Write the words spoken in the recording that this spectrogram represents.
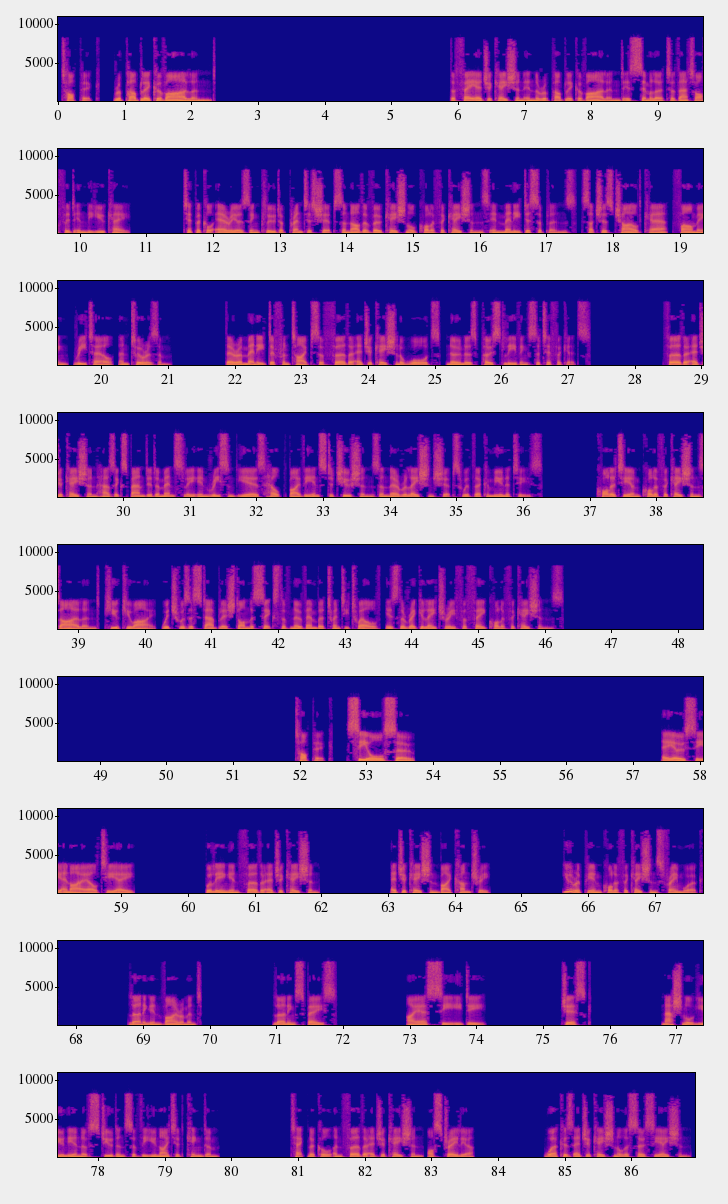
Topic: Republic of Ireland The FE education in the Republic of Ireland is similar to that offered in the UK. Typical areas include apprenticeships and other vocational qualifications in many disciplines, such as childcare, farming, retail, and tourism. There are many different types of further education awards, known as post-leaving certificates. Further education has expanded immensely in recent years helped by the institutions and their relationships with their communities. Quality and Qualifications Ireland QQI, which was established on 6 November 2012, is the regulatory for FE qualifications. See also AOC-NILTA Bullying in further education Education by country European Qualifications Framework Learning Environment Learning Space ISCED JISC National Union of Students of the United Kingdom Technical and Further Education Australia Workers' Educational Association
